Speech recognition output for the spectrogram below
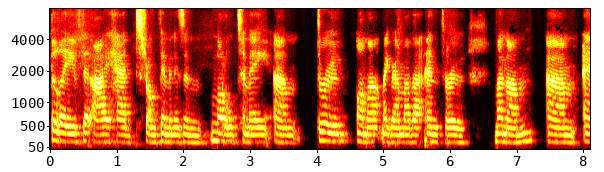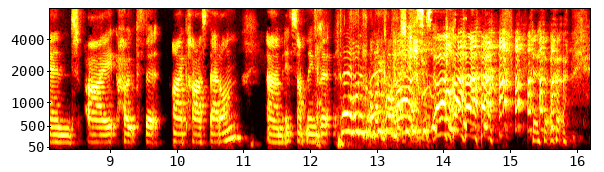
believe that I had strong feminism modeled to me um, through Oma, my grandmother, and through my mum. Um, and I hope that I pass that on. Um, it's something that. oh my God, Jesus.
